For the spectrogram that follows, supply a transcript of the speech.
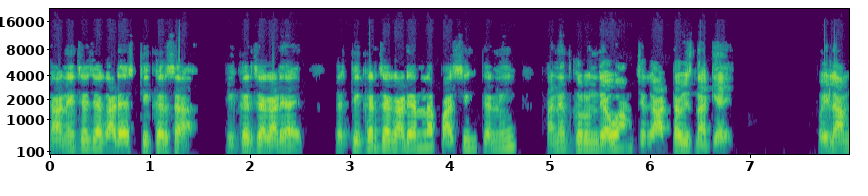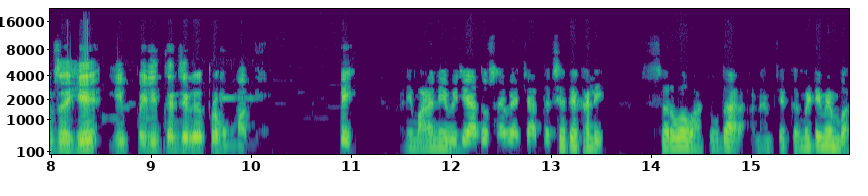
ठाण्याच्या ज्या गाड्या स्टिकर्स स्टिकरच्या गाड्या आहेत. त्या स्टिकरच्या गाड्यांना पासिंग त्यांनी ठाण्यात करून द्यावं आमच्याकडे अठ्ठावीस नाके आहेत. पहिलं आमचं हे ही पहिली त्यांच्याकडे प्रमुख मागणी आणि माननीय विजय यादव साहेब यांच्या अध्यक्षतेखाली सर्व वाहतूकदार आणि आमचे कमिटी मेंबर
